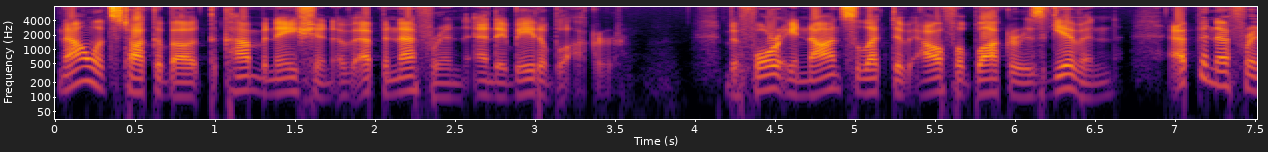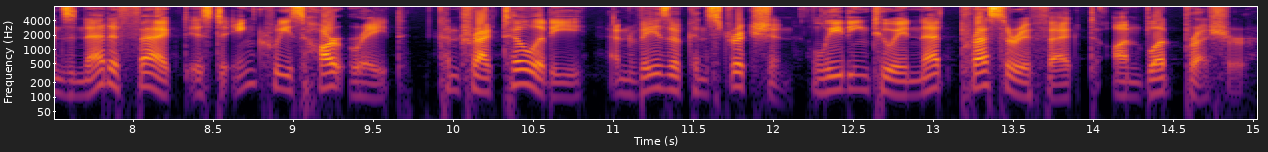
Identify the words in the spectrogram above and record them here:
Now let's talk about the combination of epinephrine and a beta blocker. Before a non selective alpha blocker is given, epinephrine's net effect is to increase heart rate, contractility, and vasoconstriction, leading to a net pressor effect on blood pressure.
